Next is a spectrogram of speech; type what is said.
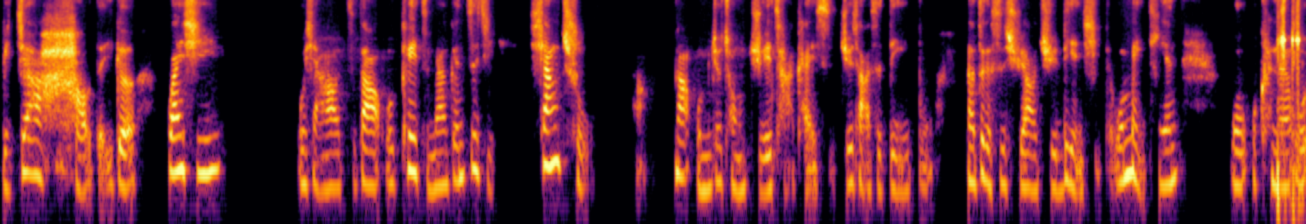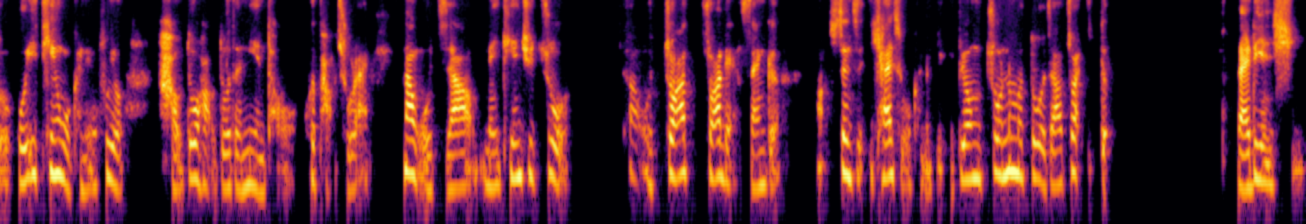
比较好的一个关系，我想要知道我可以怎么样跟自己相处啊，那我们就从觉察开始，觉察是第一步。那这个是需要去练习的。我每天，我我可能我我一天我可能会有好多好多的念头会跑出来。那我只要每天去做，啊，我抓抓两三个啊，甚至一开始我可能不不用做那么多，只要抓一个来练习。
